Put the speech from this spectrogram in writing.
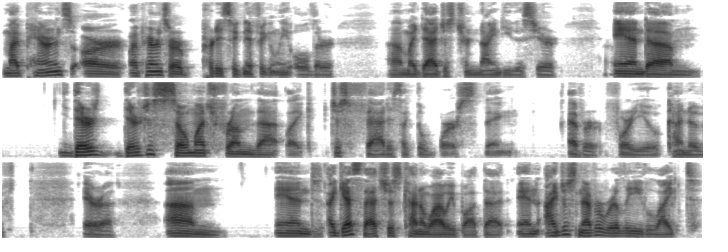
my parents are my parents are pretty significantly older. Uh, my dad just turned 90 this year, and um, there's there's just so much from that like just fat is like the worst thing ever for you kind of era. Um, and I guess that's just kind of why we bought that. And I just never really liked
